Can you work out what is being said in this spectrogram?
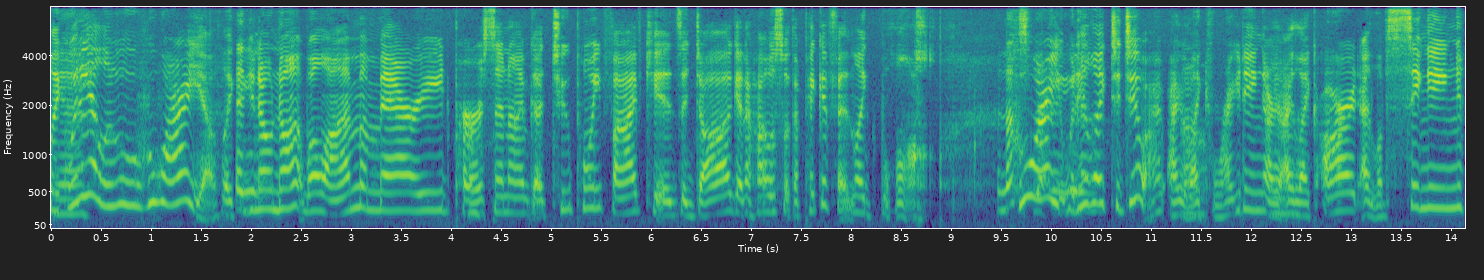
like what do Yeah. you who, are you? Like And you know not well i'm a married person. I've got 2.5 kids a dog and a house with a picket fence. Like blah. Who are you? What do you like to do? I, I oh. like writing. I, I like art. I love singing.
